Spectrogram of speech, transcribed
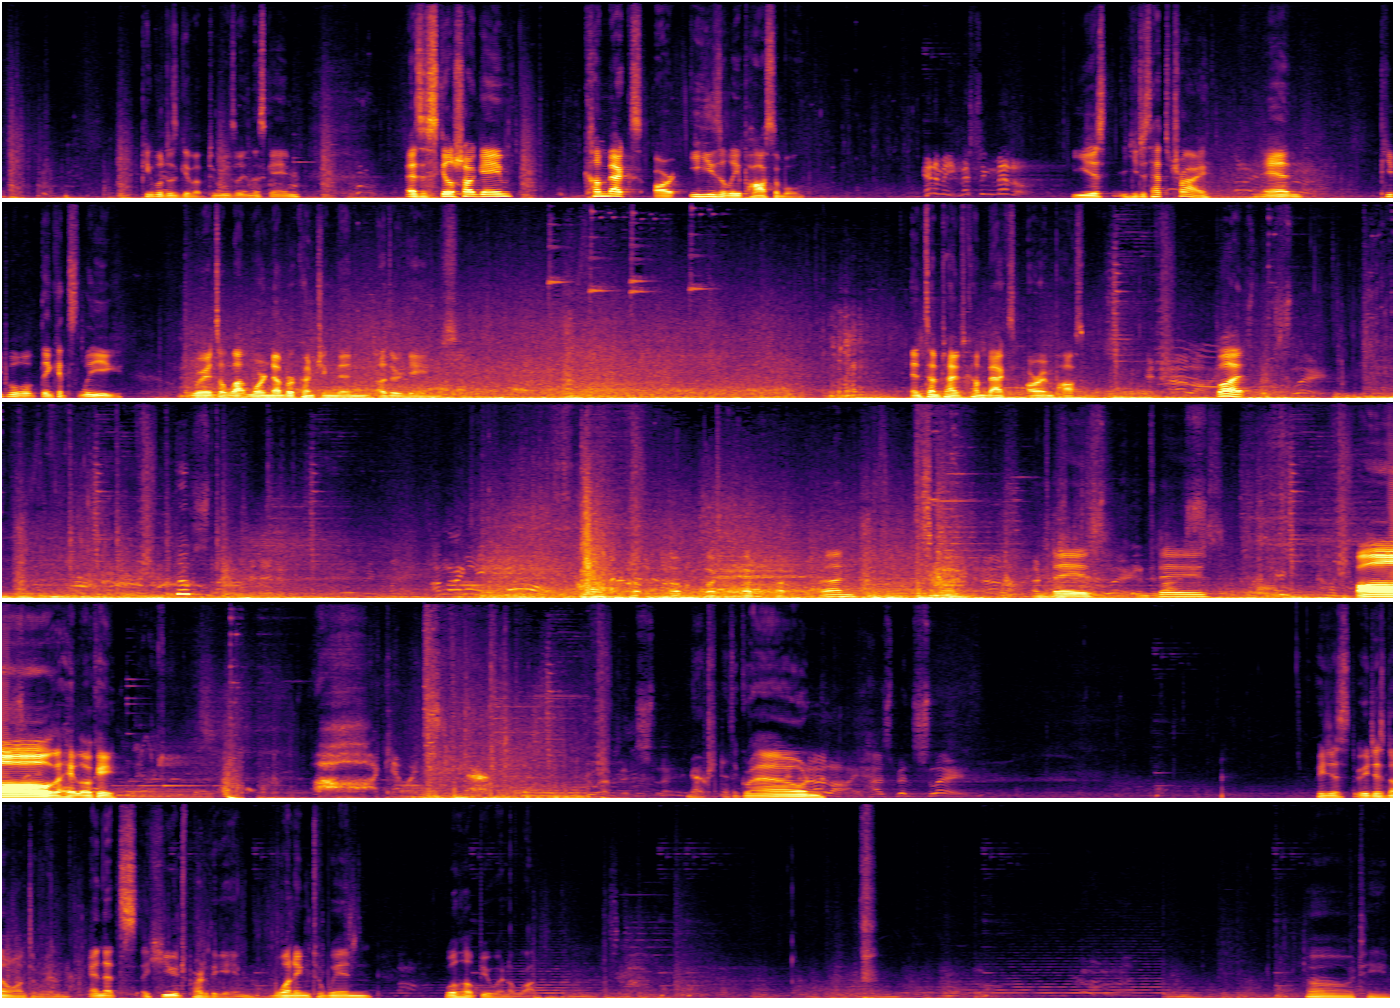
people just give up too easily in this game. As a skill shot game, comebacks are easily possible. You just you just have to try. And people think it's League, where it's a lot more number crunching than other games. and sometimes comebacks are impossible. But Boop. Oh, oh, fuck, fuck, fuck. Run. Come on. Run phase. Run phase. Oh, the Halo key. Oh, I can't wait to see nerfed. Nerfed into the ground. We just we just don't want to win. And that's a huge part of the game. Wanting to win will help you win a lot. Oh, team.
